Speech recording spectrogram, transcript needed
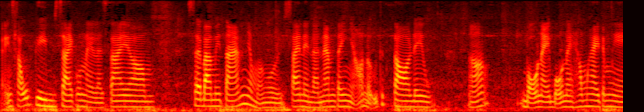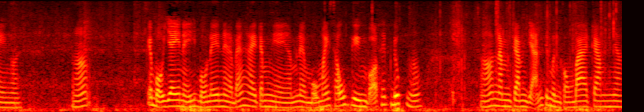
Bản 6 kim size con này là size um, size 38 nha mọi người. Size này là nam tay nhỏ nữ thích to đeo. Đó bộ này bộ này không 200 ngàn rồi. Đó cái bộ dây này, bộ này này là bán 200 ngàn cái này bộ máy xấu kim vỏ thép đúc nữa. Đó 500 giảm cho mình còn 300 nha,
